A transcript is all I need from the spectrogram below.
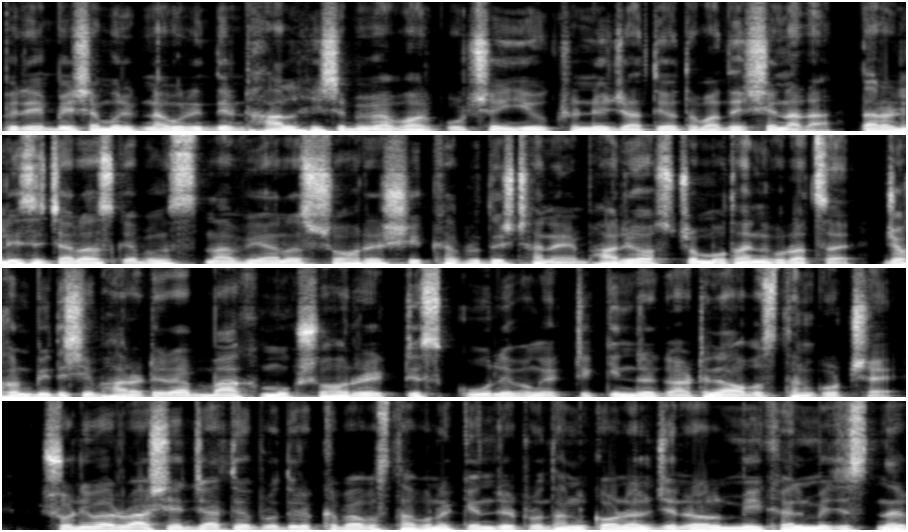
পেরে বেসামরিক নাগরিকদের ঢাল হিসেবে ব্যবহার করছে ইউক্রেনীয় জাতীয়তাবাদী সেনারা। তারা লিসিচারাস্ক এবং স্নাভিয়ানাস শহরের শিক্ষা প্রতিষ্ঠানে ভারী অস্ত্র মোতায়েন করেছে, যখন বিদেশি ভাড়াটেরা বাখমুখ শহরের একটি স্কুল এবং একটি কিন্ডার গার্ডেনে অবস্থান করছে। শনিবার রাশিয়ার জাতীয় প্রতিরক্ষা ব্যবস্থাপনা কেন্দ্রের প্রধান কর্নেল জেনারেল মিখাইল মেজিসনেভ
